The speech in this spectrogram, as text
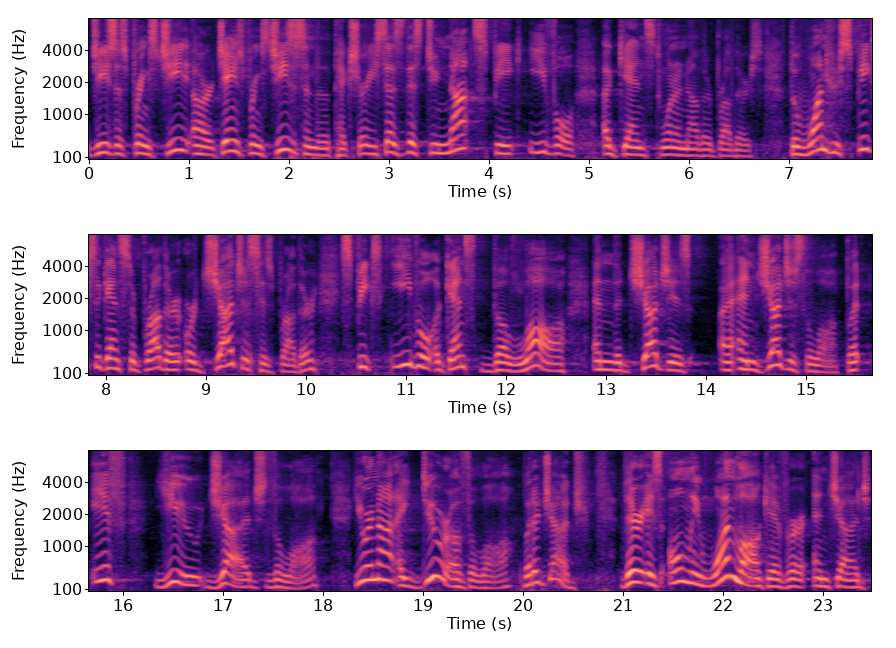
Jesus brings Je- or James brings Jesus into the picture. He says this: "Do not speak evil against one another, brothers. The one who speaks against a brother or judges his brother speaks evil against the law and the judges uh, and judges the law. But if you judge the law. You are not a doer of the law, but a judge. There is only one lawgiver and judge,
